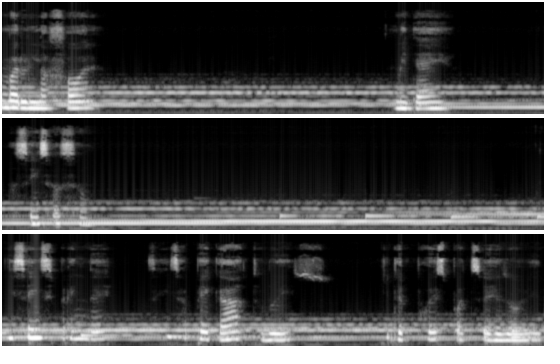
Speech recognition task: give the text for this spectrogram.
um barulho lá fora, uma ideia, uma sensação. e sem se prender, sem se apegar a tudo isso, que depois pode ser resolvido.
